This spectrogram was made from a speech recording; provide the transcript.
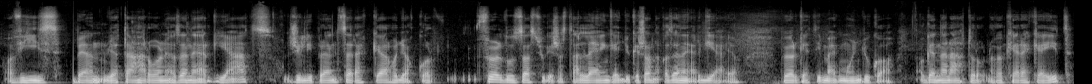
a vízben ugye tárolni az energiát zsilip rendszerekkel, hogy akkor földuzzasztjuk, és aztán leengedjük, és annak az energiája pörgeti meg mondjuk a, a generátoroknak a kerekeit,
